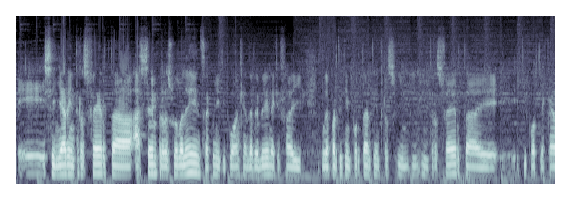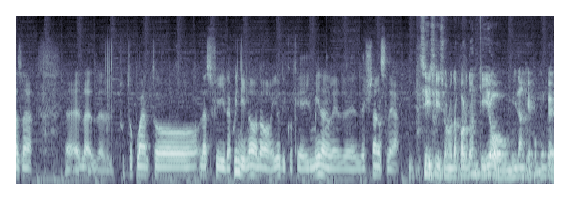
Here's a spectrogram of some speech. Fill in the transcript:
e segnare in trasferta ha sempre la sua valenza, quindi ti può anche andare bene che fai una partita importante in, tras- in, in, in trasferta e, e, ti porti a casa eh, la, la, tutto quanto la sfida. Quindi no, no, io dico che il Milan le, le, le chance le ha. Sì, sì, sono d'accordo anch'io. Un Milan che comunque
